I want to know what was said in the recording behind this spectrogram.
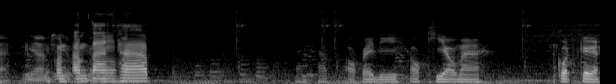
อะแะำคนปั๊มตังค์ครับ นะครับออกไปดีออกเคียวมา กดเกิด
